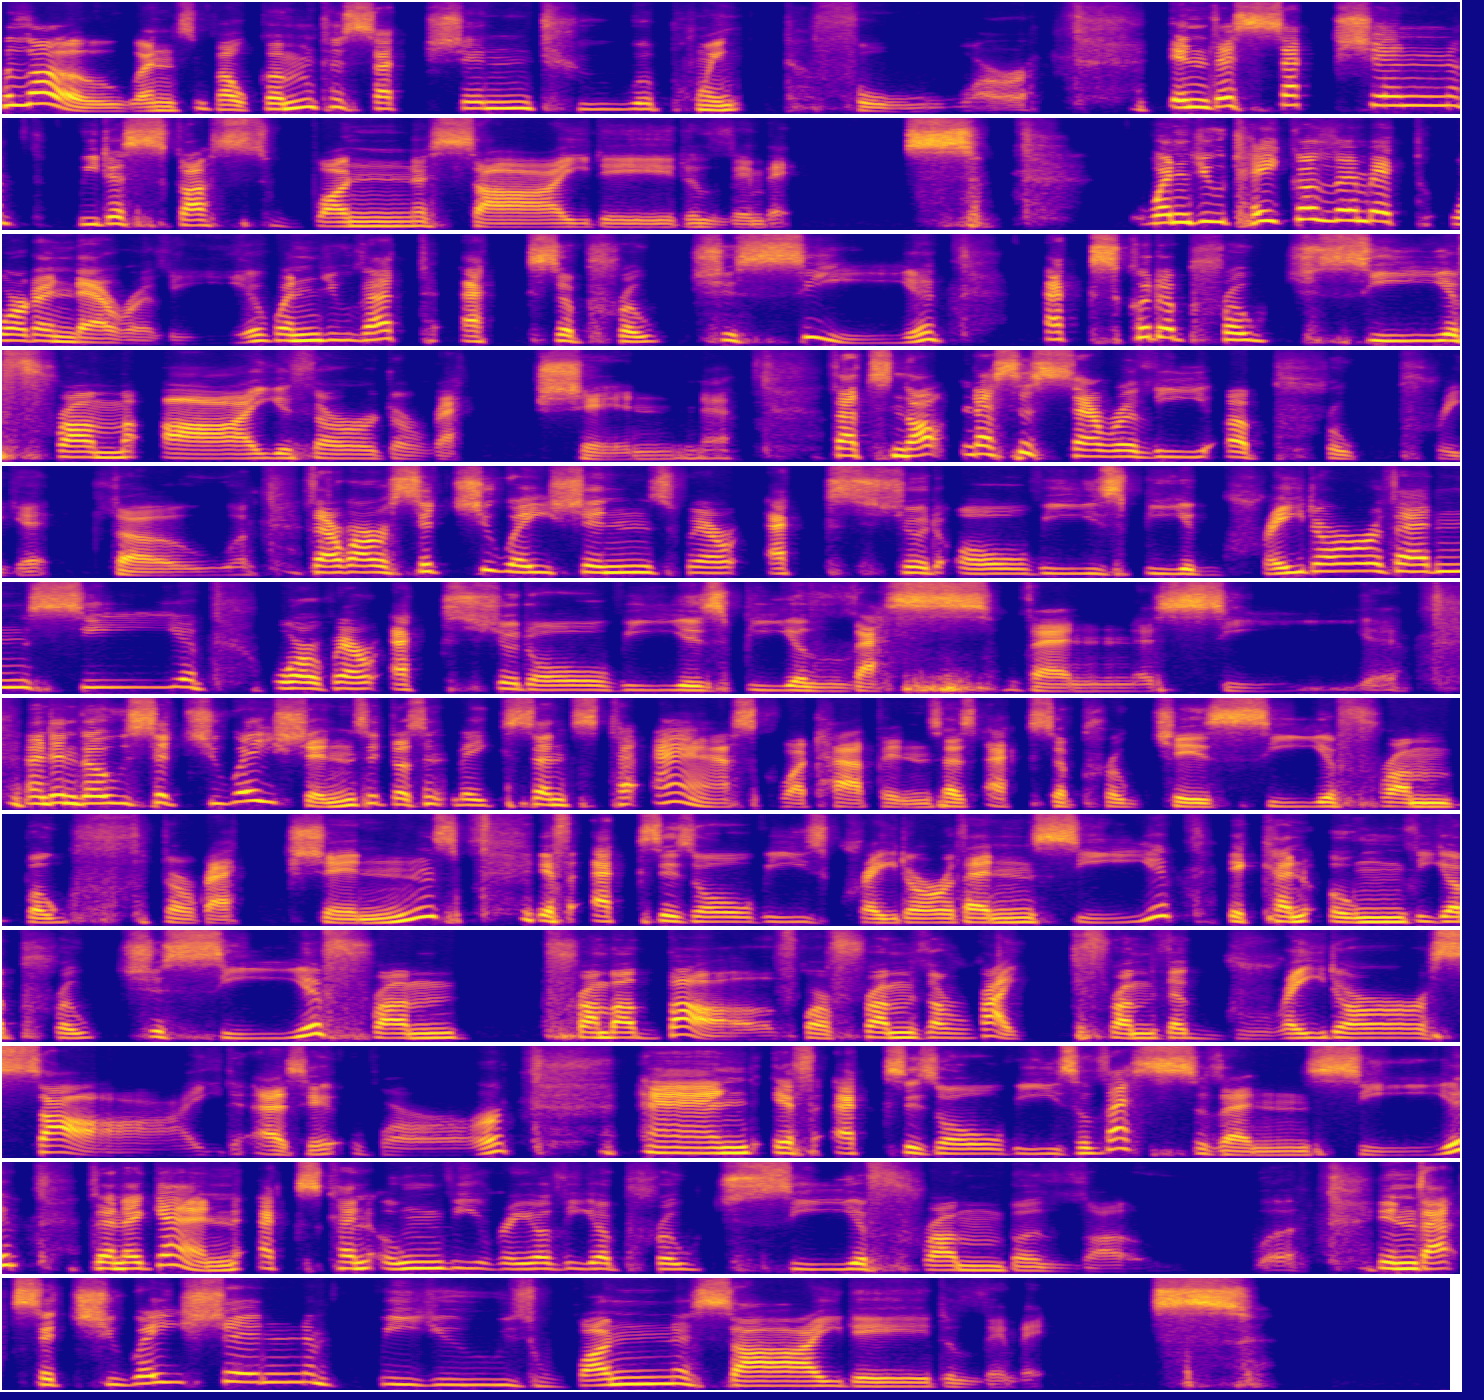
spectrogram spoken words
Hello and welcome to section 2.4. In this section, we discuss one-sided limits. When you take a limit ordinarily, when you let x approach c, x could approach c from either direction. That's not necessarily appropriate though. There are situations where x should always be greater than c, or where x should always be less than c. And in those situations, it doesn't make sense to ask what happens as x approaches c from both directions If x is always greater than c, it can only approach c from, from above or from the right, from the greater side, as it were. And if x is always less than c, then again, x can only really approach c from below. In that situation, we use one-sided limits.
